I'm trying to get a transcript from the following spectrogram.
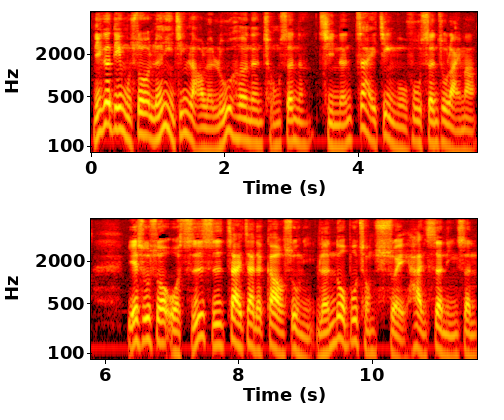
尼哥底母说：“人已经老了，如何能重生呢？岂能再进母腹生出来吗？”耶稣说：“我实实在在的告诉你，人若不从水和圣灵生，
